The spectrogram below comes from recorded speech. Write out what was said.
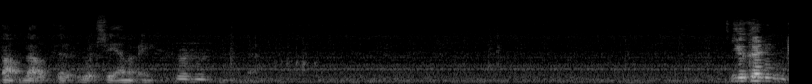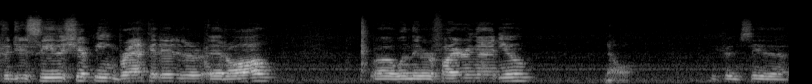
found out that it was the enemy. Mm-hmm. You couldn't, could you see the ship being bracketed at all, uh, when they were firing on you? No, You couldn't see that?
